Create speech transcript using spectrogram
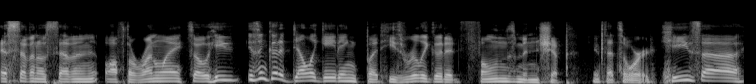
S707 off the runway. So he isn't good at delegating, but he's really good at phonesmanship. If that's a word, he's uh,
